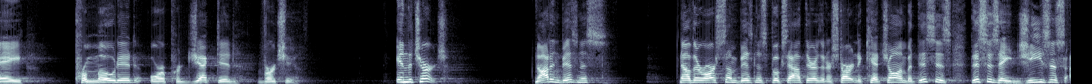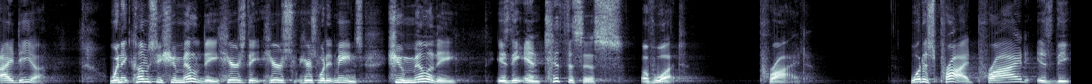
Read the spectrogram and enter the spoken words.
a promoted or a projected virtue? In the church, not in business. Now, there are some business books out there that are starting to catch on, but this is, this is a Jesus idea. When it comes to humility, here's, the, here's, here's what it means humility is the antithesis of what? Pride. What is pride? Pride is the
